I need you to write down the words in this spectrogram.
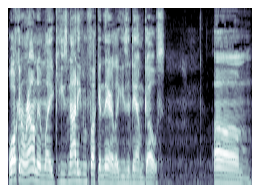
walking around him like he's not even fucking there, like he's a damn ghost. Um.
